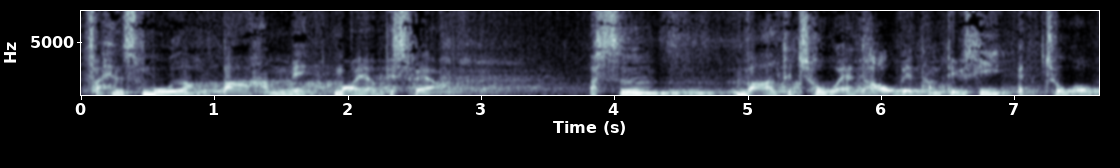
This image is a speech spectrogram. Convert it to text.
for hans moder bar ham med møje og besvær. Og siden valgte to at afvende ham, det vil sige, at to år,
